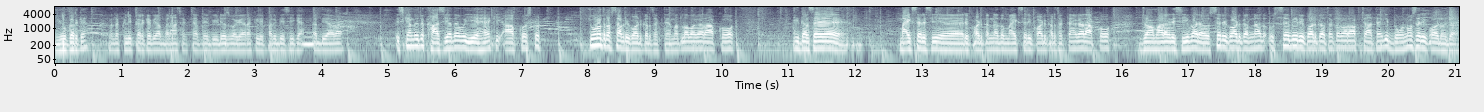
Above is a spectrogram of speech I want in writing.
यूँ करके मतलब क्लिक करके भी आप बना सकते हैं अपने वीडियोज़ वगैरह क्लिपर भी इसी के अंदर दिया हुआ है। इसके अंदर जो खासियत है वो ये है कि आपको इसको दोनों तरफ़ से आप रिकॉर्ड कर सकते हैं। मतलब अगर आपको इधर से माइक से रिकॉर्ड करना है तो माइक से रिकॉर्ड कर सकते हैं। अगर आपको जो हमारा रिसीवर है उससे रिकॉर्ड करना है तो उससे भी रिकॉर्ड कर सकते हैं। अगर आप चाहते हैं कि दोनों से रिकॉर्ड हो जाए,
